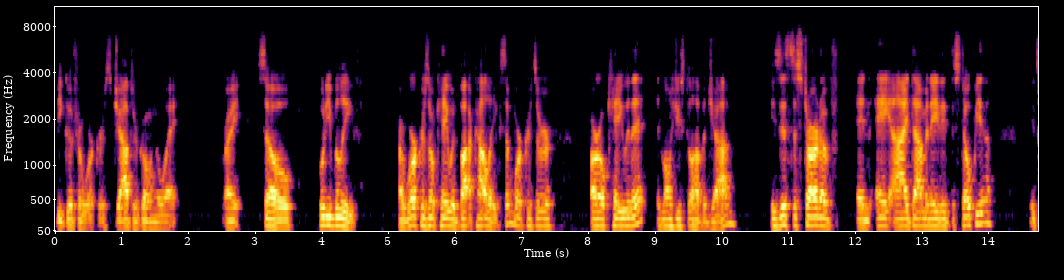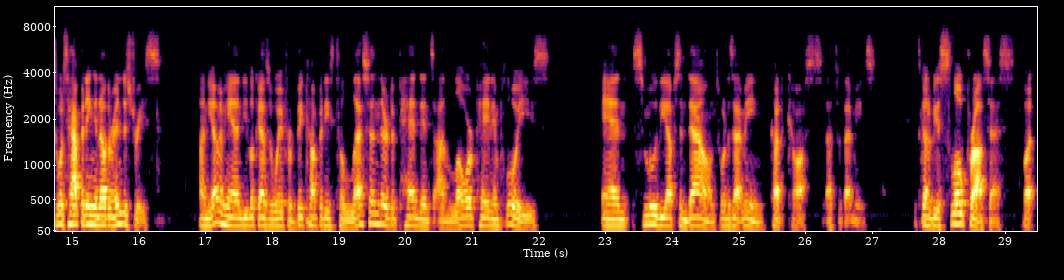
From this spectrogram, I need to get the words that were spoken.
be good for workers. Jobs are going away, right? So, who do you believe? Are workers okay with bot colleagues? Some workers are are okay with it as long as you still have a job. Is this the start of an AI dominated dystopia? It's what's happening in other industries. On the other hand, you look as a way for big companies to lessen their dependence on lower paid employees and smooth the ups and downs. What does that mean? Cut costs. That's what that means. It's going to be a slow process, but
